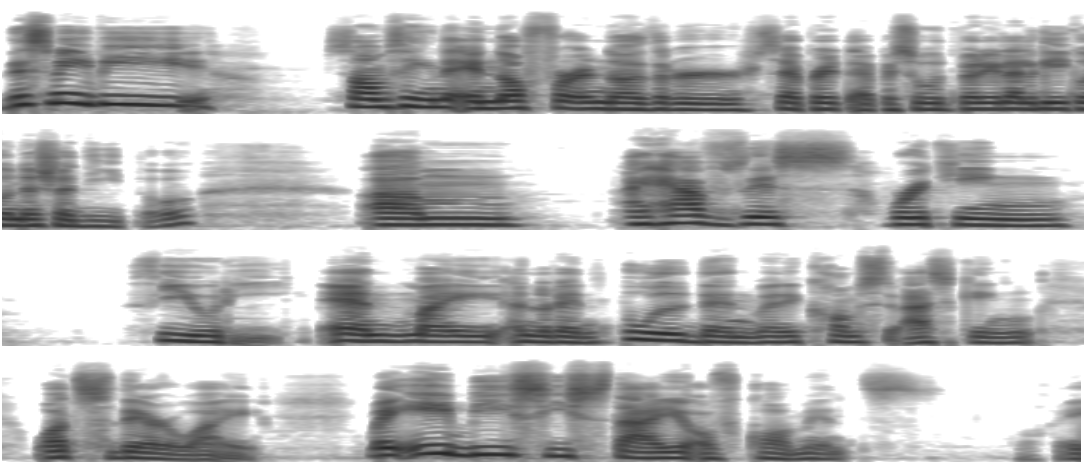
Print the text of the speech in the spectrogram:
This may be something na enough for another separate episode, pero ilalagay ko na siya dito. Um, I have this working theory and my ano rin, tool then when it comes to asking what's their why. May ABCs tayo of comments. Okay,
